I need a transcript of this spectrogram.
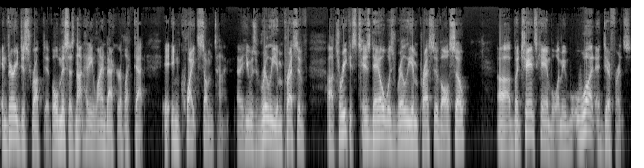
and very disruptive. Ole Miss has not had a linebacker like that in quite some time. I mean, he was really impressive. Uh, Tisdale was really impressive also. Uh, but Chance Campbell, I mean, what a difference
